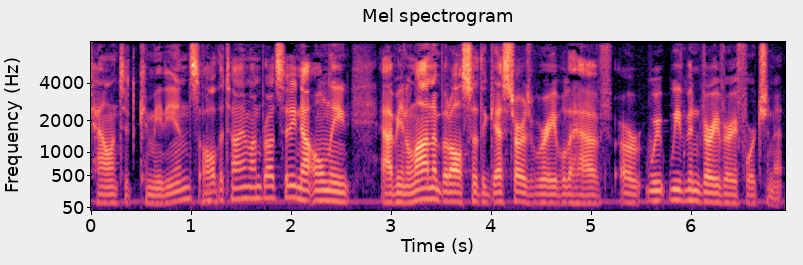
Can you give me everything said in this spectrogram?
talented comedians all the time on Broad City. Not only Abby and Ilana, but also the guest stars we're able to have. Are we, we've been very, very fortunate.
